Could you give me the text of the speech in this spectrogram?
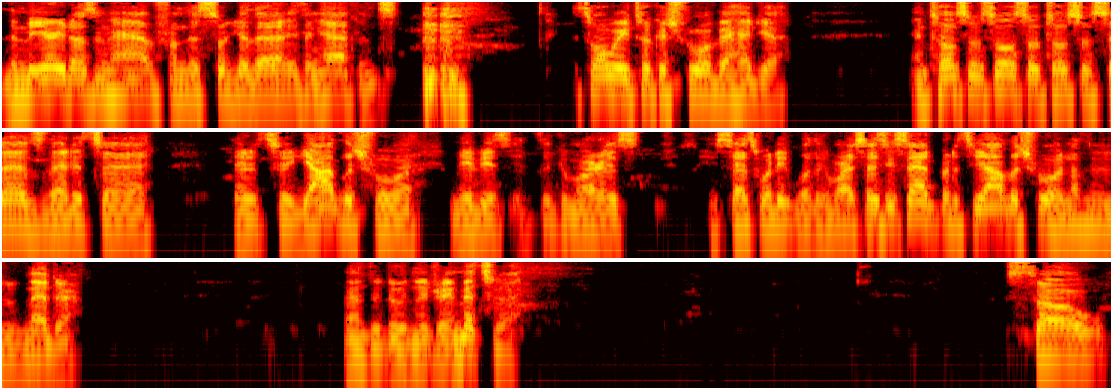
the Meiri doesn't have from the sugya that anything happens. it's he took a shvur behedya. And Tosos also Tosos says that it's a that it's a yad l'shvur. Maybe it's the Gemara is he says what it, what the Gemara says he said, but it's yad l'shvur, nothing to do with neder, nothing to do with nidrei mitzvah. So,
